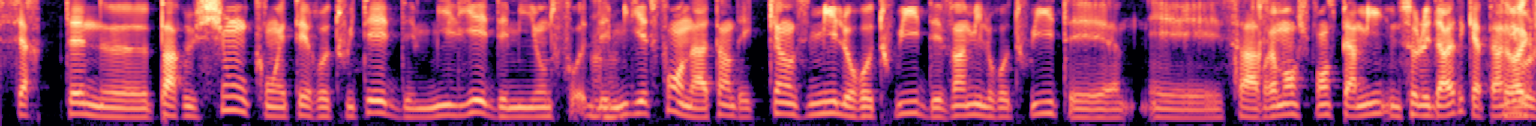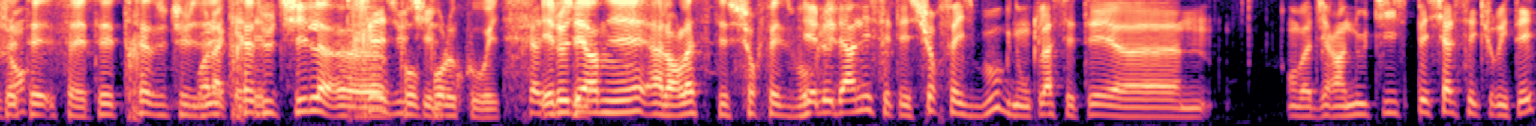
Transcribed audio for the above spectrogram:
certaines euh, parutions qui ont été retweetées des milliers, des millions de fois. Des Mhm. milliers de fois, on a atteint des 15 000 retweets, des 20 000 retweets, et, et ça a vraiment, je pense, permis une solidarité qui a permis vrai aux que gens. ça a été très utilisé, Voilà, très utile, euh, très pour, utile. pour le coup, oui. Très Et le dernier, alors là c'était sur Facebook. Et le dernier, c'était sur Facebook. Donc là, c'était, euh, on va dire, un outil spécial sécurité,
